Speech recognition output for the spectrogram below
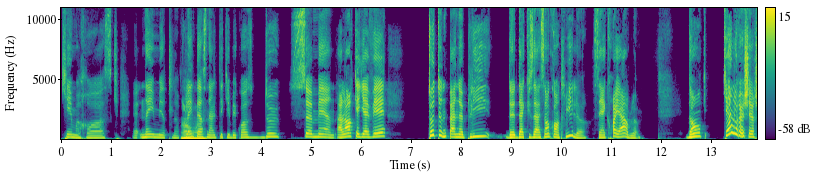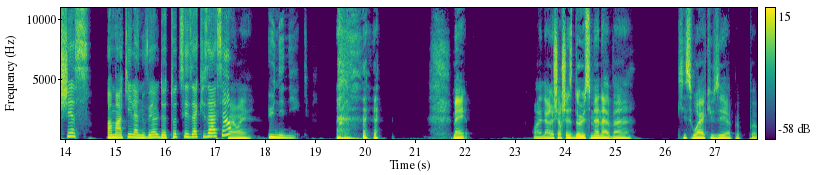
Kim Rosk, euh, name it, là, Ah plein de ouais. personnalités québécoises, deux semaines, alors qu'il y avait toute une panoplie de- d'accusations contre lui, là. C'est incroyable. là. Donc, quel recherchiste a manqué la nouvelle de toutes ces accusations? Ben ouais. Une énigme. Mais, ouais, la recherchiste deux semaines avant qu'il soit accusé, elle peut pas,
